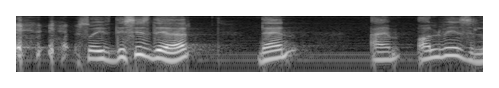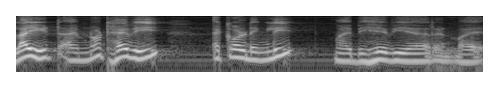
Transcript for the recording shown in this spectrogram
so if this is there, then I am always light, I am not heavy, accordingly my behavior and my,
